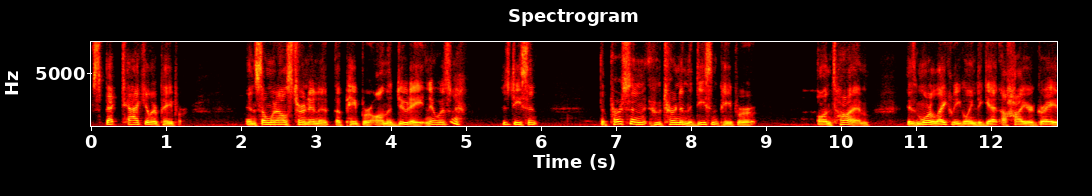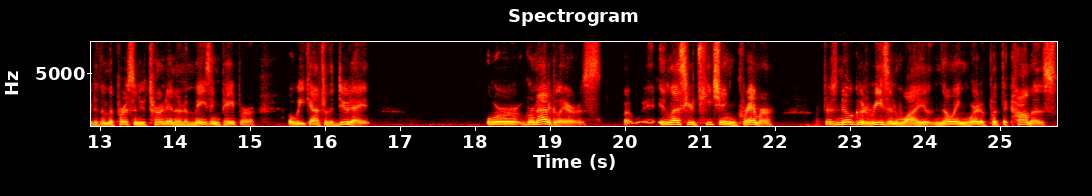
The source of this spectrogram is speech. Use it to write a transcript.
spectacular paper, and someone else turned in a, a paper on the due date and it was, eh, it was decent, the person who turned in the decent paper on time is more likely going to get a higher grade than the person who turned in an amazing paper a week after the due date or grammatical errors. But unless you're teaching grammar, there's no good reason why knowing where to put the commas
